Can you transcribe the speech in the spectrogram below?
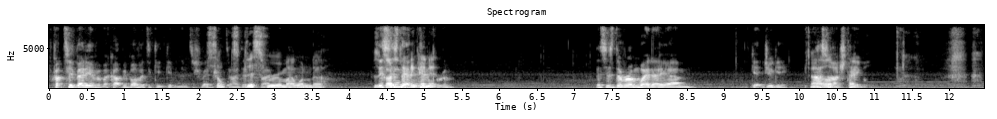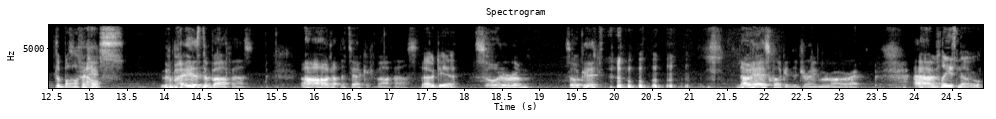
I've got too many of them. I can't be bothered to keep giving them to Shredder. So to what's this room, I wonder? It This is their pimp it? room. This is the room where they um get jiggy. Oh. Massage table. The bathhouse. But here's the bathhouse. Oh, not the Turkish bathhouse. oh dear. Sauna room. It's all good. no hairs clogging the drain. We're all right. Um, Please no.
